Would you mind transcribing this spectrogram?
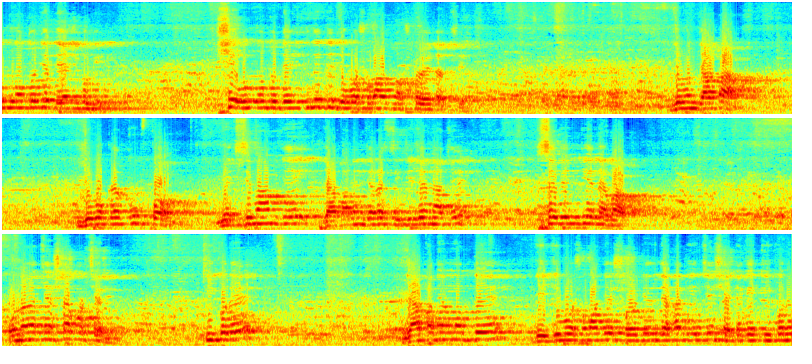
উন্নত যে দেশগুলি, সেই উন্নত দেশগুলিতে যুব সমাজ নষ্ট হয়ে যাচ্ছে। যেমন জাপান যুবকরা খুব কম। ম্যাক্সিমাম যে জাপানের যারা সিটিজেন আছে সেভেন্টি অ্যান্ড অ্যাবাভ ওনারা চেষ্টা করছেন কি করে? জাপানের মধ্যে যে যুব সমাজের শর্টেজ দেখা দিয়েছে, সেটাকে কি করে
